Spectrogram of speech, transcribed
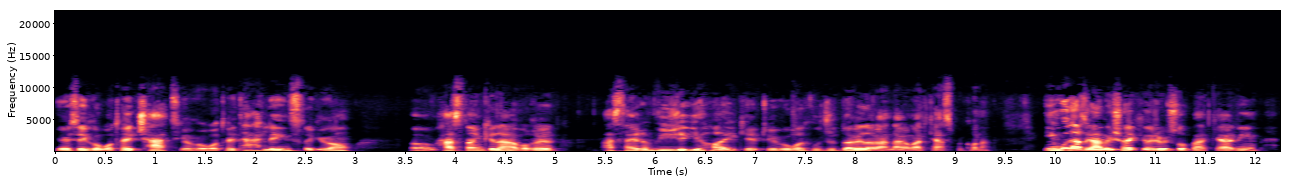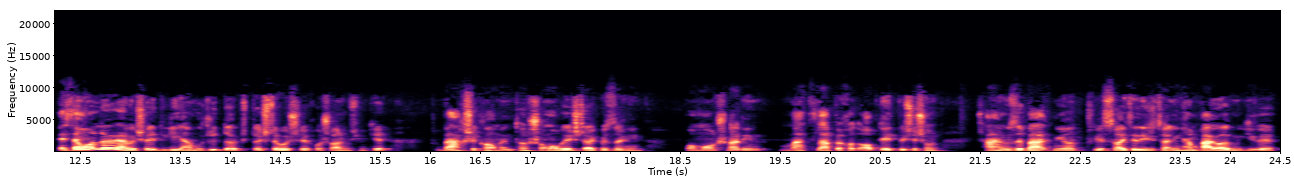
یا سری ربات های چت یا ربات های تحلیل اینستاگرام هستن که در واقع از طریق ویژگی هایی که توی ربات وجود داره دارن درآمد کسب می‌کنن. این بود از روش هایی که راجبش صحبت کردیم. احتمال داره روش های دیگه هم وجود داشته باشه. خوشحال میشیم که تو بخش کامنت ها شما به اشتراک بذارین. اما شاید این مطلب بخواد update بشه چون چند روز بعد میاد توی سایت دیجیتالینگ هم قرار می‌گیره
